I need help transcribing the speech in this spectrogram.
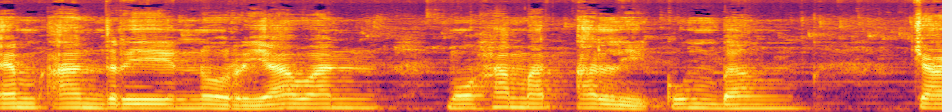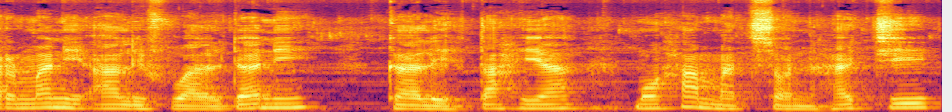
M. Andri Nuryawan, Muhammad Ali Kumbang, Charmani Alif Waldani, Galih Tahya, Muhammad Son Haji,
